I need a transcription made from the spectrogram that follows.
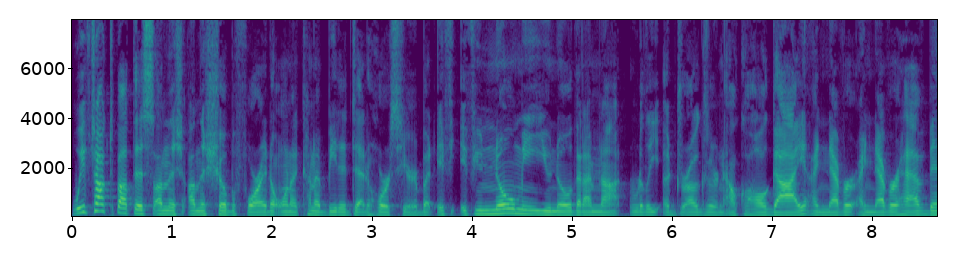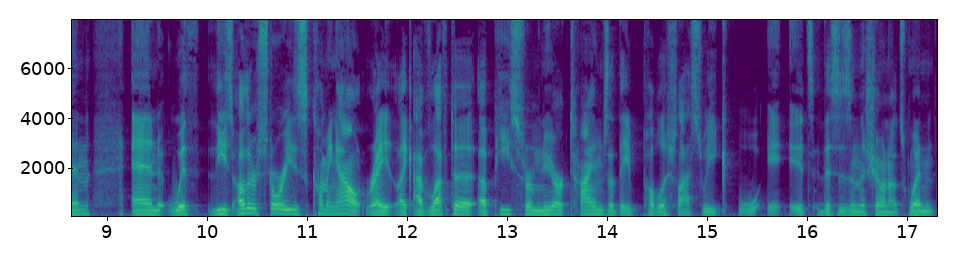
we've talked about this on this on this show before. I don't want to kind of beat a dead horse here but if if you know me you know that i'm not really a drugs or an alcohol guy. I never i never have been. And with these other stories coming out right like i've left a, a piece from new york times that they published last week. It's this is in the show notes. When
